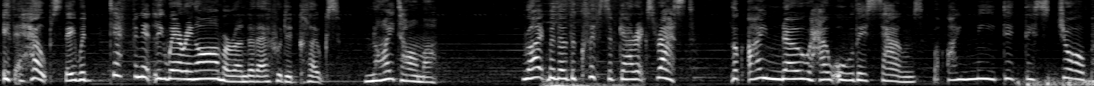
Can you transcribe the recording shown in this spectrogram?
But if it helps, they were definitely wearing armor under their hooded cloaks. Night armor. Right below the cliffs of Garrick's Rest. Look, I know how all this sounds, but I needed this job.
